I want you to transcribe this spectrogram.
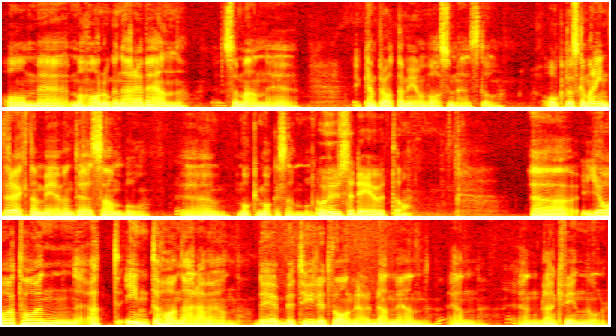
om eh, man har någon nära vän som man eh, kan prata med om vad som helst. Då. Och då ska man inte räkna med eventuell sambo, eh, make sambo. Och hur ser det ut då? Uh, ja, att, ha en, att inte ha en nära vän, det är betydligt vanligare bland män än, än bland kvinnor.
